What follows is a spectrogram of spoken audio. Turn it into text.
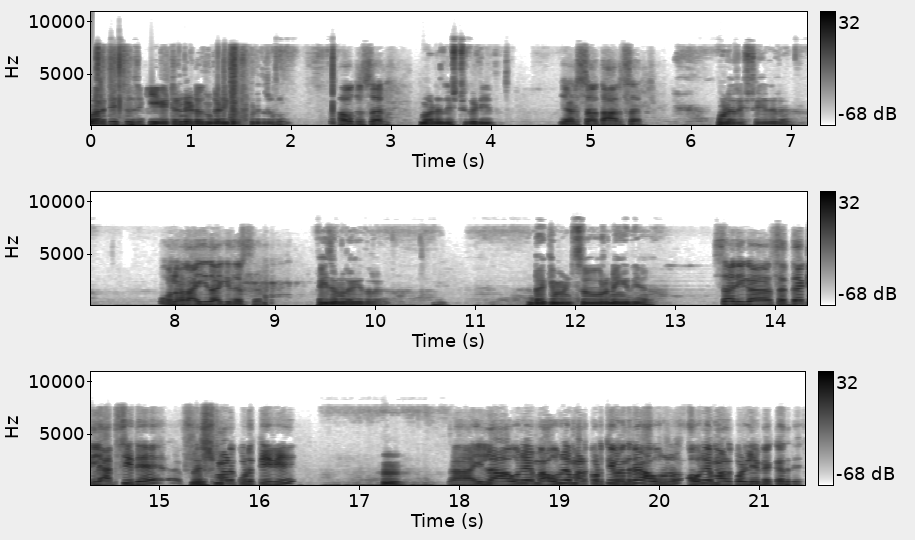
Maruti Suzuki eight hundred ಒಂದು ಗಾಡಿ ಕಳ್ಸ್ಕೊಡಿದ್ರು ಹೌದು ಸರ್. ಮಾಡಲ್ ಎಷ್ಟು ಗಾಡಿ ಇದು? ಎರಡ್ ಸಾವಿರದ ಆರು ಸರ್. ಓನರ್ ಎಷ್ಟಾಗಿದ್ದಾರೆ? ಓನರ್ ಐದು ಆಗಿದೆ ಸರ್. ಐದು ಓನರ್ ಆಗಿದ್ದಾರೆ. ಡಾಕ್ಯುಮೆಂಟ್ಸು ರನ್ನಿಂಗ್ ಇದೆಯಾ? ಸರ್ ಈಗ ಸದ್ಯಕ್ಕೆ ಲ್ಯಾಬ್ಸ್ ಇದೆ. ಫ್ರೆಶ್ ಮಾಡ್ಕೊಡ್ತೀವಿ. ಹ್ಮ್. ಆ, ಇಲ್ಲ ಅವರೇ ಅವರೇ ಮಾಡ್ಕೊಡ್ತೀವಿ ಅಂದ್ರೆ ಅವ್ರು ಅವರೇ ಮಾಡ್ಕೊಳ್ಳಿ ಬೇಕಾದ್ರೆ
